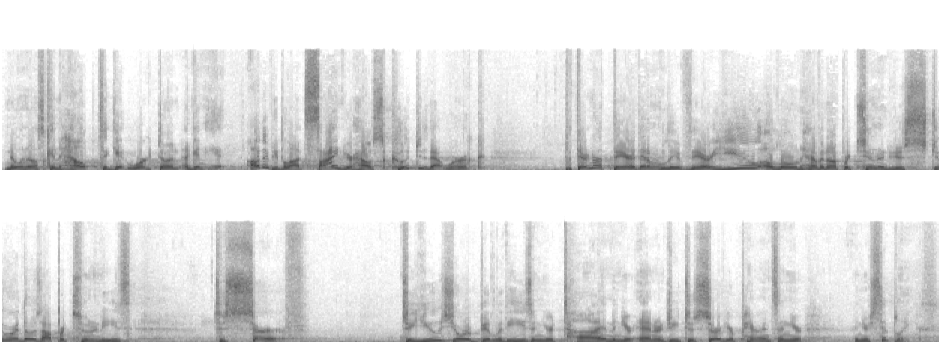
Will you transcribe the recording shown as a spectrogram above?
No one else can help to get work done. Again, other people outside your house could do that work, but they're not there. They don't live there. You alone have an opportunity to steward those opportunities to serve to use your abilities and your time and your energy to serve your parents and your, and your siblings.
